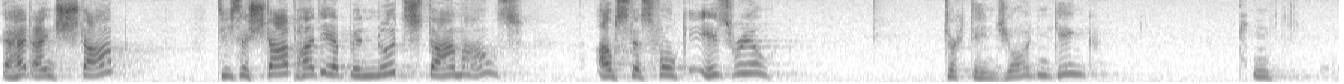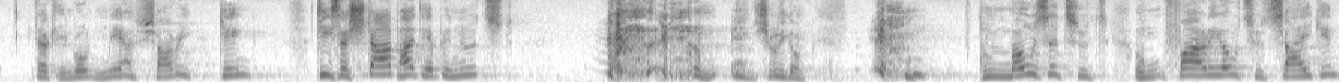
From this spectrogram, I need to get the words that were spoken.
Er hat einen Stab. Dieser Stab hat er benutzt damals, als das Volk Israel durch den Jordan ging, hm, durch den Roten Meer, sorry, ging. Dieser Stab hat er benutzt, Entschuldigung, um Mose zu, um Pharao zu zeigen,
